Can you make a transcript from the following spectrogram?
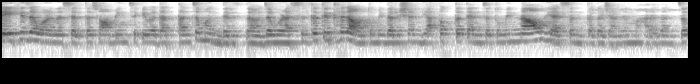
तेही जवळ नसेल तर स्वामींचं किंवा दत्तांचं मंदिर जवळ असेल तर तिथे जाऊन तुम्ही दर्शन घ्या. फक्त त्यांचं तुम्ही नाव घ्या संत गजानन महाराजांचं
